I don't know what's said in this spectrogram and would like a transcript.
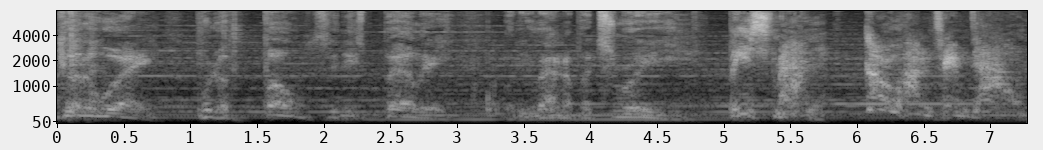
Got away, put a bolt in his belly, but he ran up a tree. Beastman, go hunt him down!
